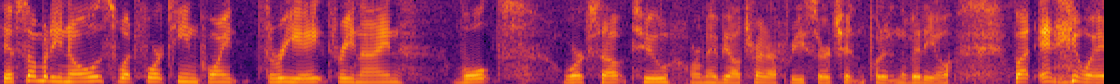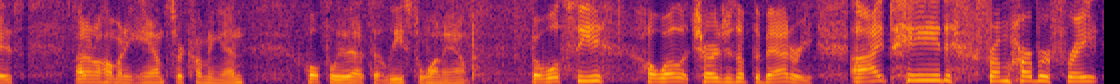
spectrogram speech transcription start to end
If somebody knows what 14.3839 volts works out to, or maybe I'll try to research it and put it in the video. But anyways, I don't know how many amps are coming in. Hopefully that's at least one amp. But we'll see how well it charges up the battery. I paid from Harbor Freight,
